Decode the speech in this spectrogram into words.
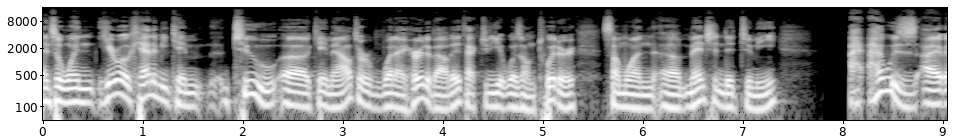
And so when Hero Academy came two uh, came out, or when I heard about it, actually it was on Twitter. Someone uh, mentioned it to me. I, I was I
